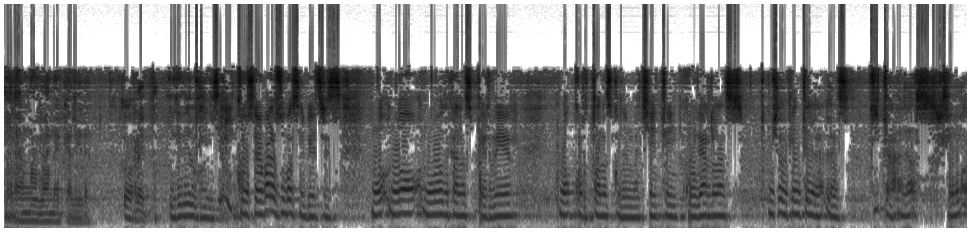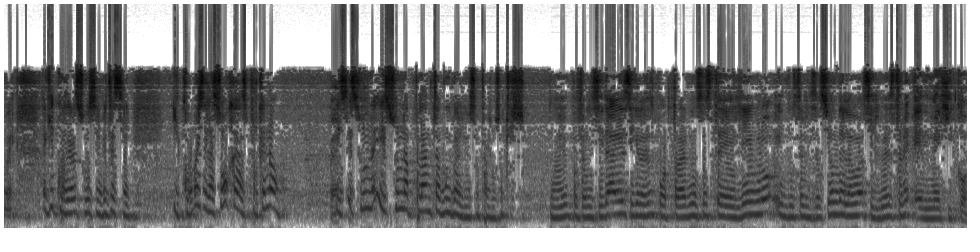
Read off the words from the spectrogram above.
y de muy buena calidad. Correcto. Ingeniero Y conservar las uvas silvestres, no, no, no dejarlas perder, no cortarlas con el machete, cuidarlas. Mucha gente las quita, las remueve. Hay que cuidar sus silvestres y, y comerse las hojas, ¿por qué no? Es, es, una, es una planta muy valiosa para nosotros. Muy bien, pues felicidades y gracias por traernos este libro, Industrialización del agua silvestre en México.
